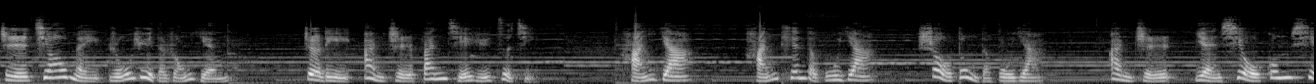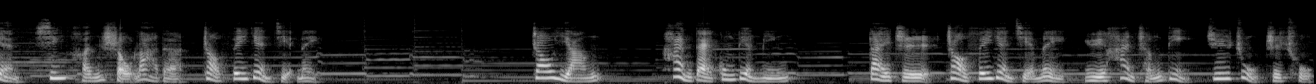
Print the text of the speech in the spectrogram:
指娇美如玉的容颜，这里暗指班婕妤自己。寒鸦，寒天的乌鸦，受冻的乌鸦。暗指眼秀攻陷、心狠手辣的赵飞燕姐妹。朝阳，汉代宫殿名，代指赵飞燕姐妹与汉成帝居住之处。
